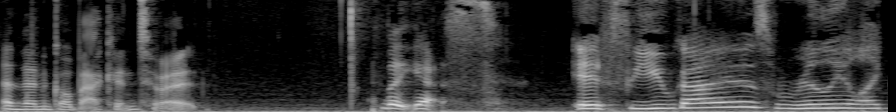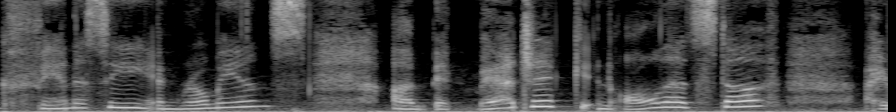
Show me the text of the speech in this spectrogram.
and then go back into it. But yes if you guys really like fantasy and romance um, and magic and all that stuff, I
